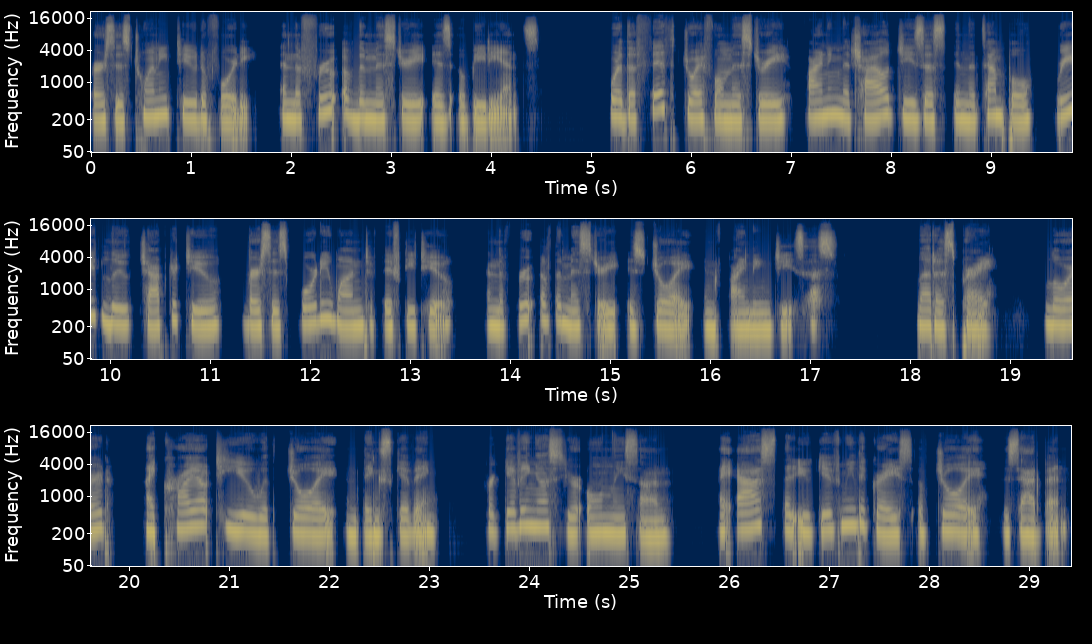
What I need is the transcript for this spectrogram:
verses 22 to 40, and the fruit of the mystery is obedience. For the fifth joyful mystery, finding the child Jesus in the temple, read Luke chapter 2, verses 41 to 52, and the fruit of the mystery is joy in finding Jesus. Let us pray. Lord, I cry out to you with joy and thanksgiving for giving us your only Son. I ask that you give me the grace of joy this Advent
